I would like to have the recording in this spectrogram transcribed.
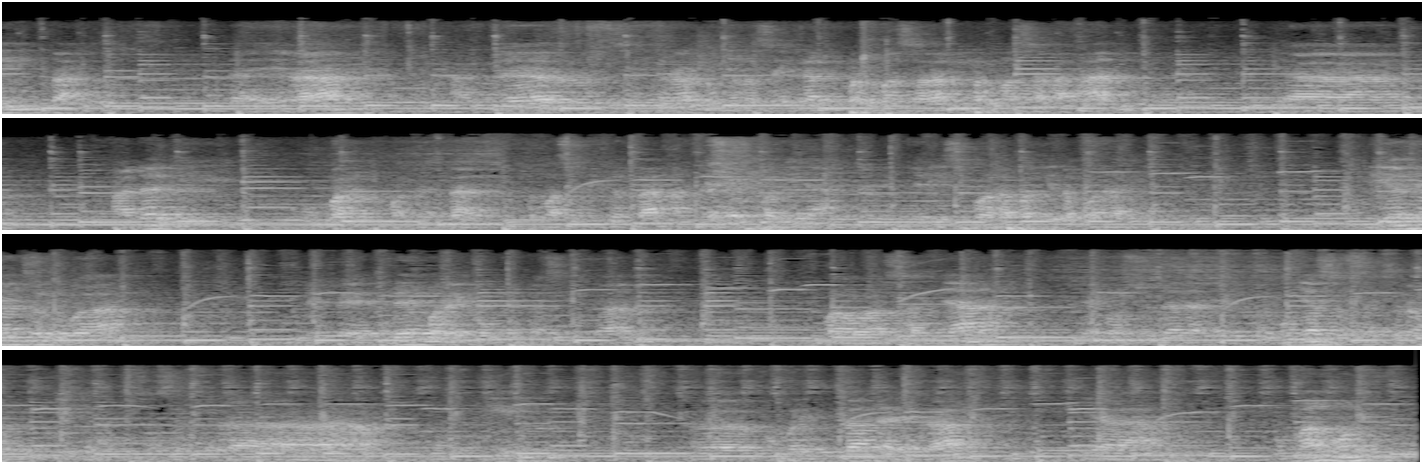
Pemerintah daerah agar segera menyelesaikan permasalahan-permasalahan yang ada di Kubah Pagatan termasuk juga tanah dan sebagainya. Jadi sebuah harapan kita pada. Kemudian yang kedua, DPRD merekomendasikan bahwasannya yang saudara ilmunya sesegera mungkin, sesegera mungkin eh, pemerintah daerah ya membangun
